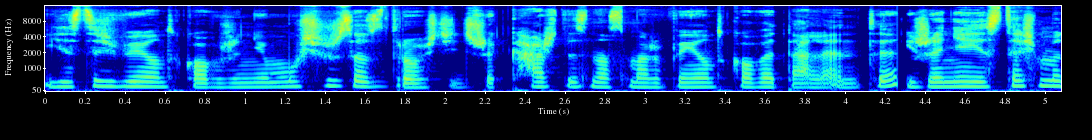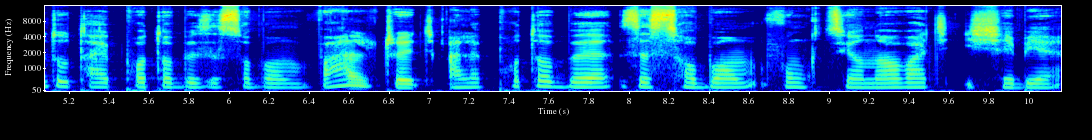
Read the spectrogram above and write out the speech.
jesteś wyjątkowy, że nie musisz zazdrościć, że każdy z nas ma wyjątkowe talenty i że nie jesteśmy tutaj po to, by ze sobą walczyć, ale po to, by ze sobą funkcjonować i siebie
